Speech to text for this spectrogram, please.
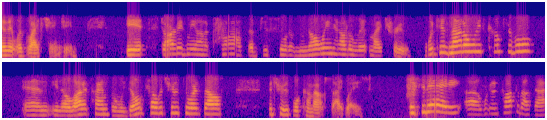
and it was life changing. It started me on a path of just sort of knowing how to live my truth, which is not always comfortable. And, you know, a lot of times when we don't tell the truth to ourselves, the truth will come out sideways. So today, uh, we're going to talk about that,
